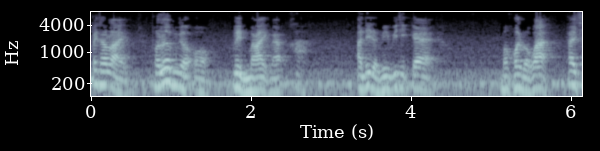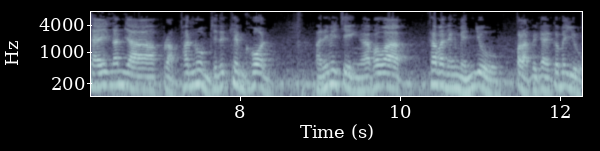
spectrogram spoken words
ไม่เท่าไหร่ พอเริ่มเหงื่อออกกลิ่นมาอีกแล้ว ค่ะ อันนี้เดี๋ยวมีวิธีแก้ บางคนบอกว่าให้ใช้น้ำยาปรับผ้านุ่มชนิดเข้มข้น อันนี้ไม่จริงนะเพราะว่าถ้ามันยังเหม็นอยู่ ปรับยังไงก็ไม่อยู่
